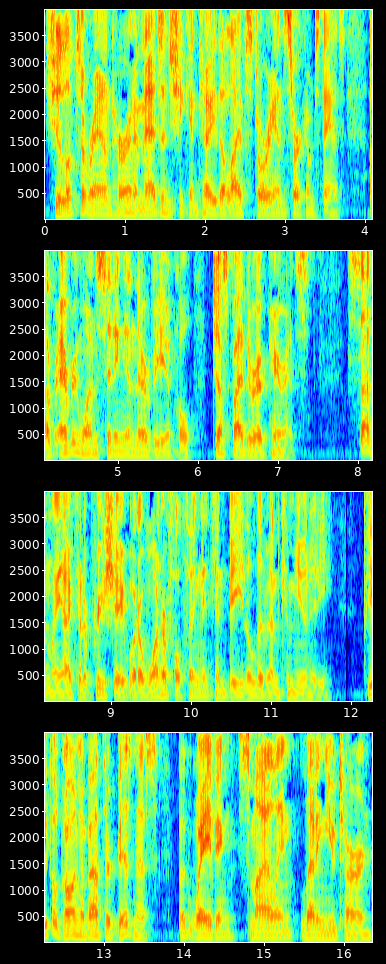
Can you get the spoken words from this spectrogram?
She looks around her and imagines she can tell you the life story and circumstance of everyone sitting in their vehicle just by their appearance. Suddenly, I could appreciate what a wonderful thing it can be to live in community. People going about their business, but waving, smiling, letting you turn,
